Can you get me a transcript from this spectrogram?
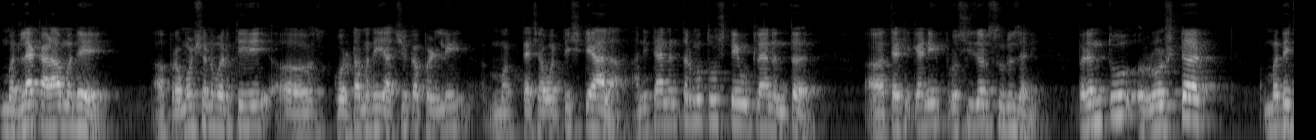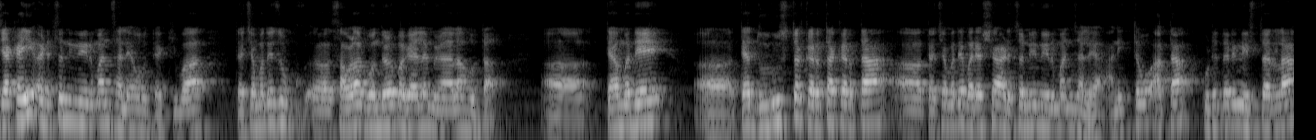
मधल्या काळामध्ये प्रमोशनवरती कोर्टामध्ये याचिका पडली मग त्याच्यावरती स्टे आला आणि त्यानंतर मग तो स्टे उठल्यानंतर त्या ठिकाणी प्रोसिजर सुरू झाली. परंतु रोस्टर मध्ये ज्या काही अडचणी निर्माण झाल्या होत्या किंवा त्याच्यामध्ये जो सावळा गोंधळ बघायला मिळाला होता त्यामध्ये त्या दुरुस्त करता करता त्याच्यामध्ये बऱ्याचशा अडचणी निर्माण झाल्या आणि तो आता कुठेतरी निस्तरला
